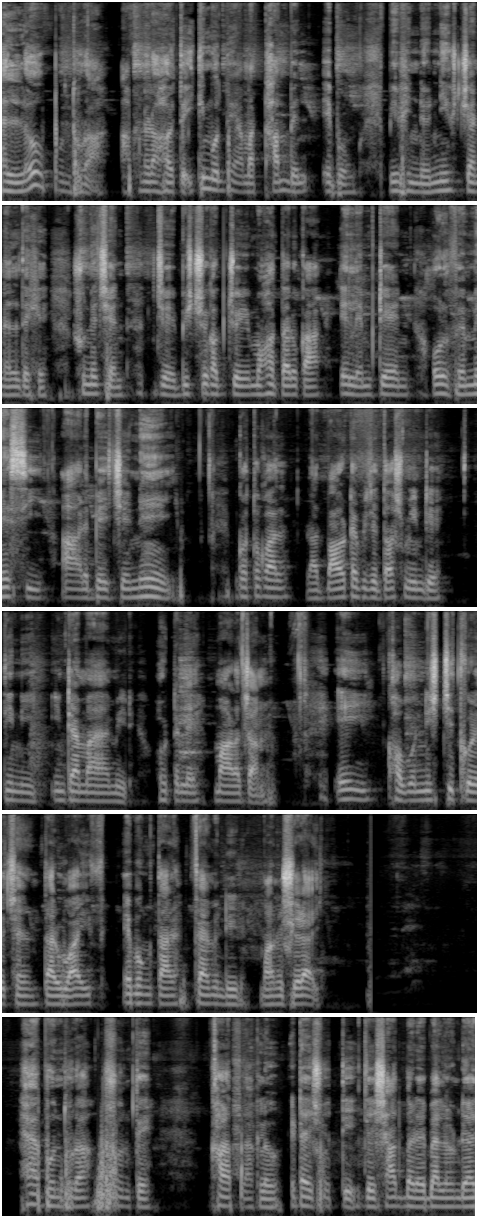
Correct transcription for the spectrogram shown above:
হ্যালো বন্ধুরা, আপনারা হয়তো ইতিমধ্যে আমার থাম্বেল এবং বিভিন্ন নিউজ চ্যানেল দেখে শুনেছেন যে বিশ্বকাপ জয়ী মহাতারকা এল এম টেন ওরফে মেসি আর বেঁচে নেই। গতকাল রাত বারোটা বেজে দশ মিনিটে তিনি ইন্টার মায়ামির হোটেলে মারা যান। এই খবর নিশ্চিত করেছেন তার ওয়াইফ এবং তার ফ্যামিলির মানুষেরাই। হ্যাঁ বন্ধুরা, শুনতে খারাপ লাগলেও এটাই সত্যি যে সাতবারের ব্যালন্ডিয়া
